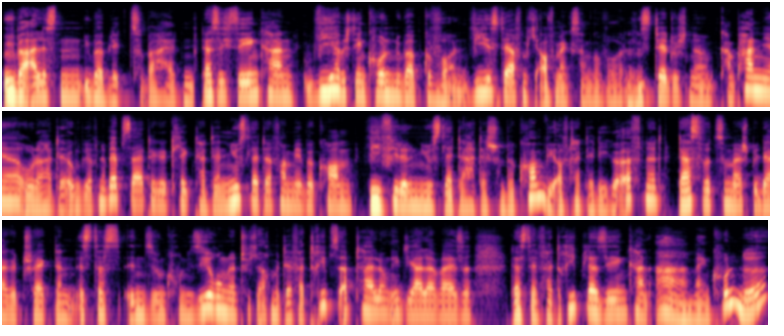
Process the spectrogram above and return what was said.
über alles einen Überblick zu behalten, dass ich sehen kann, wie habe ich den Kunden überhaupt gewonnen? Wie ist der auf mich aufmerksam geworden? Mhm. Ist der durch eine Kampagne oder hat er irgendwie auf eine Webseite geklickt? Hat er ein Newsletter von mir bekommen? Wie viele Newsletter hat er schon bekommen? Wie oft hat er die geöffnet? Das wird zum Beispiel da getrackt. Dann ist das in Synchronisierung natürlich auch mit der Vertriebsabteilung idealerweise, dass der Vertriebler sehen kann, ah, mein Kunde,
